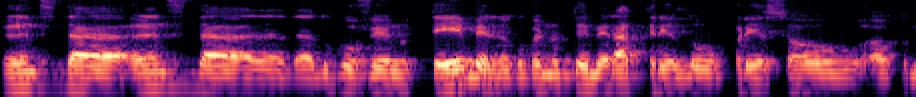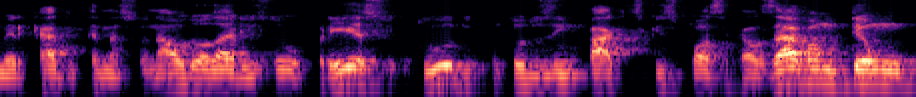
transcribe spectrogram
antes, da, antes da, da, do governo Temer. O governo Temer atrelou o preço ao, ao, do mercado internacional, dolarizou o preço, tudo, com todos os impactos que isso possa causar. Vamos ter um,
